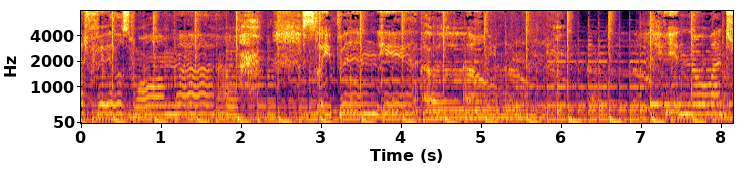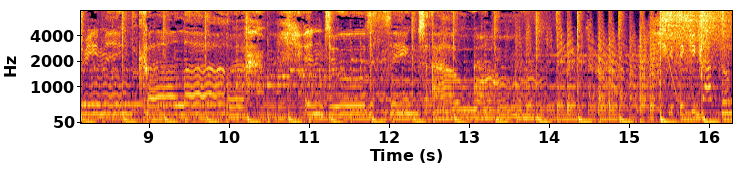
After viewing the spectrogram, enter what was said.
Bed feels warmer sleeping here alone. You know I dream in color and do the things I want. You think you got the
